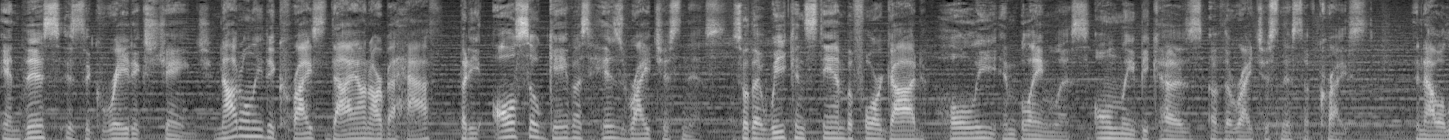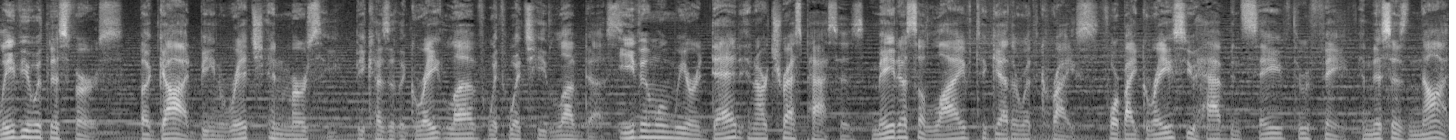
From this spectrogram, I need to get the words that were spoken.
And this is the great exchange. Not only did Christ die on our behalf, but he also gave us his righteousness, so that we can stand before God holy and blameless only because of the righteousness of Christ. And I will leave you with this verse. But God, being rich in mercy, because of the great love with which He loved us, even when we were dead in our trespasses, made us alive together with Christ. For by grace you have been saved through faith, and this is not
